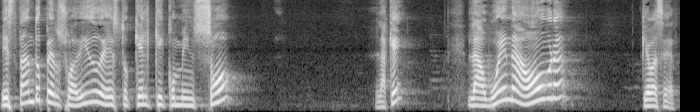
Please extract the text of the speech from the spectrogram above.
estando persuadido de esto, que el que comenzó, ¿la qué? La buena obra, ¿qué va a hacer?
